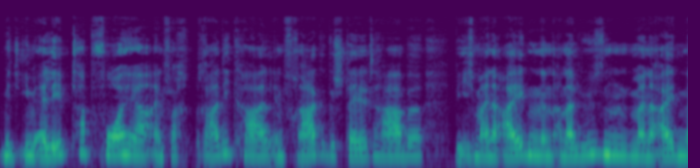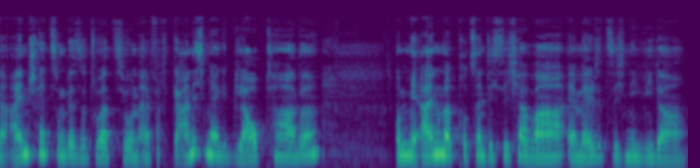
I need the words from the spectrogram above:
mit ihm erlebt habe vorher, einfach radikal in Frage gestellt habe, wie ich meine eigenen Analysen, meine eigene Einschätzung der Situation einfach gar nicht mehr geglaubt habe und mir 100%ig sicher war, er meldet sich nie wieder.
